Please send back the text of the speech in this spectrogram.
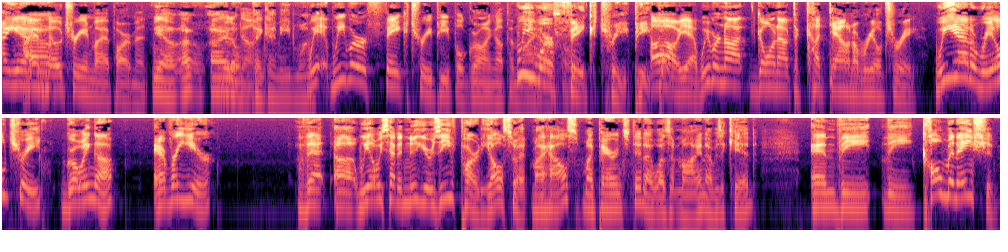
I- yeah. I have no tree in my apartment. Yeah, I, I don't done. think I need one. We, we were fake tree people growing up in We my were household. fake tree people. Oh yeah, we were not going out to cut down a real tree. We had a real tree growing up every year. That uh, we always had a New Year's Eve party also at my house. My parents did. I wasn't mine. I was a kid. And the the culmination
